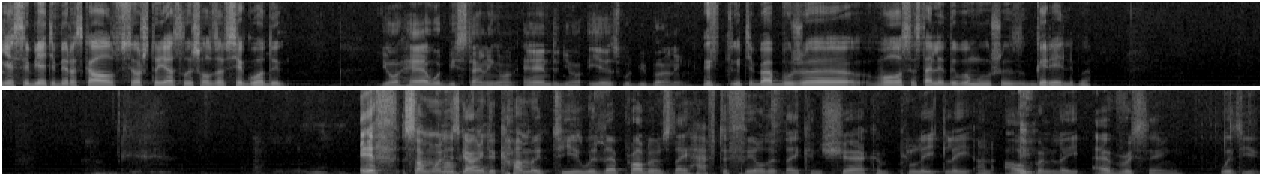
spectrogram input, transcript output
Если бы я тебе рассказал все, что я слышал за все годы, your hair would be standing on end and your ears would be burning. у тебя бы уже волосы стали дыбом и уши сгорели бы. If someone is Oh, going to come to you with their problems, they have to feel that they can share completely and openly everything with you.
